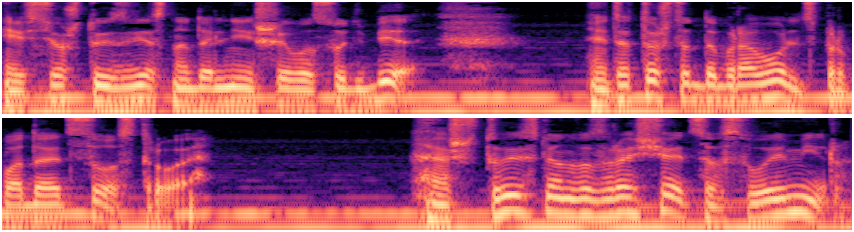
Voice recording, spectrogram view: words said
и все, что известно о дальнейшей его судьбе, это то, что доброволец пропадает с острова. А что, если он возвращается в свой мир?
